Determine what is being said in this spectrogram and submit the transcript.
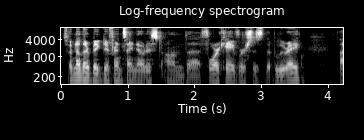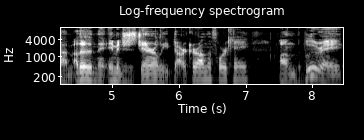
So another big difference I noticed on the 4K versus the Blu-ray, um, other than the image is generally darker on the 4K, on the Blu-ray,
